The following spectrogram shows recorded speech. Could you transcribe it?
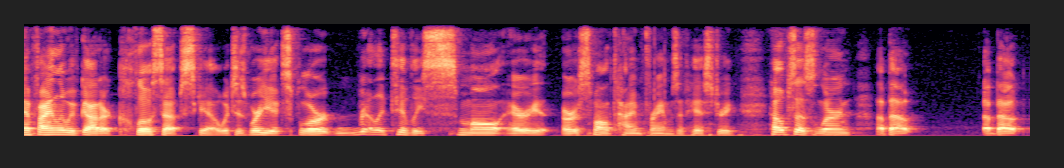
And finally, we've got our close-up scale, which is where you explore relatively small area or small time frames of history. Helps us learn about about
